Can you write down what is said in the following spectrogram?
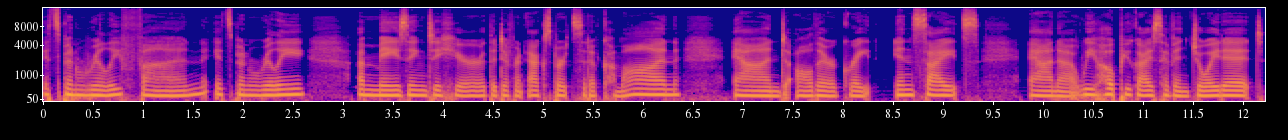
it's been really fun. It's been really amazing to hear the different experts that have come on and all their great insights and uh, we hope you guys have enjoyed it.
